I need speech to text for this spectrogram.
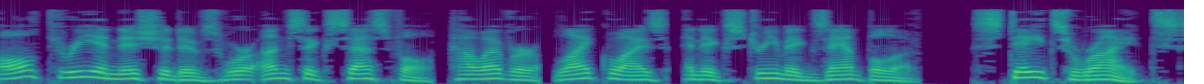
All three initiatives were unsuccessful, however, likewise, an extreme example of «states' rights»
